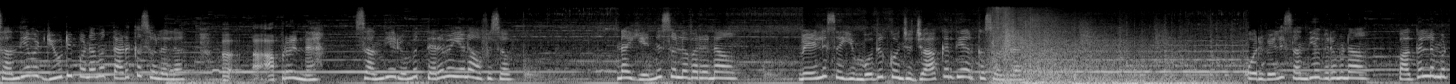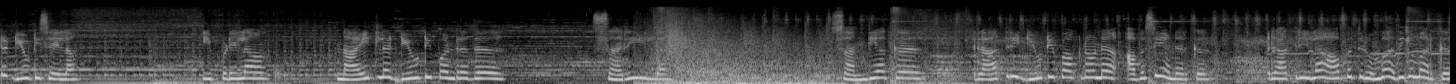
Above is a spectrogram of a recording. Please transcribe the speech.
சந்தியாவை டியூட்டி பண்ணாம தடுக்க சொல்லல. அப்புறம் என்ன? சந்தியா ரொம்ப திறமையான ஆபீசர். நான் என்ன சொல்ல வரேன்னா வேலை செய்யும் போது கொஞ்சம் ஜாக்கிரதையா இருக்க சொல்றேன். ஒருவேளை சந்தியா விரும்பினா பகல்ல மட்டும் டியூட்டி செய்யலாம். இப்படிலாம் நைட்ல டியூட்டி பண்றது சரியில்லை. சந்தியாக்கு ராத்திரி டியூட்டி பார்க்கணும்னு அவசியம் என்ன இருக்கு? ராத்திரியில ஆபத்து ரொம்ப அதிகமா இருக்கு.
